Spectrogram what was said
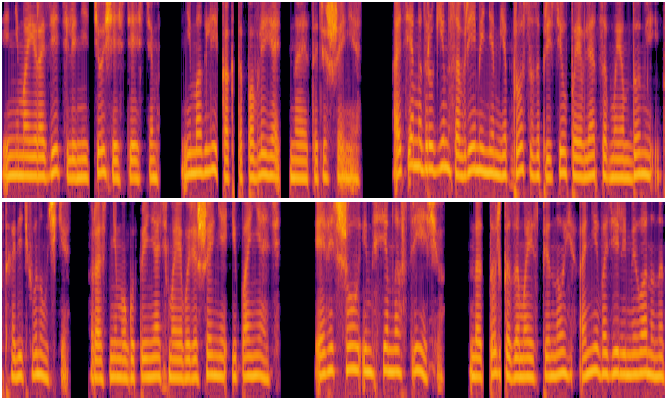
И ни мои родители, ни теща с тестем не могли как-то повлиять на это решение. А тем и другим со временем я просто запретил появляться в моем доме и подходить к внучке, раз не могут принять моего решения и понять. Я ведь шел им всем навстречу. Да только за моей спиной они возили Милану на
